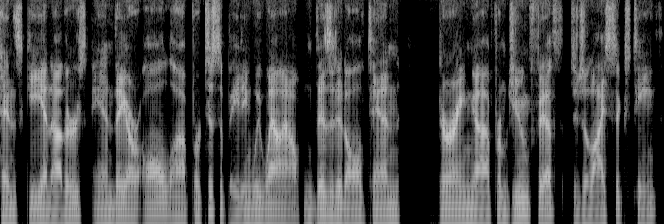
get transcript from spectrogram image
Penske and others, and they are all uh, participating. We went out and visited all 10 during uh, from June 5th to July 16th,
